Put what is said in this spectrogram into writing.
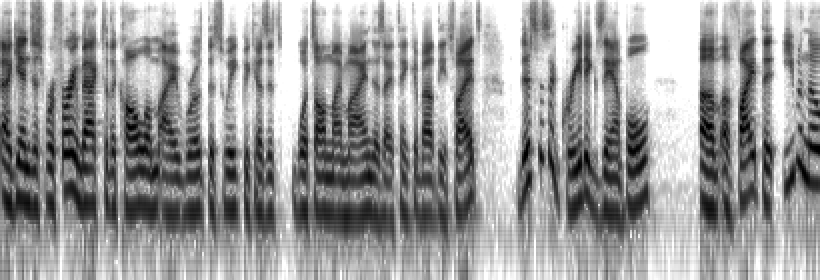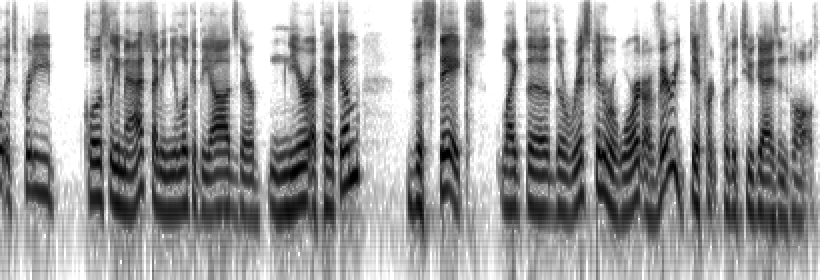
again, just referring back to the column I wrote this week because it's what's on my mind as I think about these fights. This is a great example of a fight that, even though it's pretty closely matched, I mean, you look at the odds; they're near a pick 'em the stakes, like the the risk and reward, are very different for the two guys involved.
